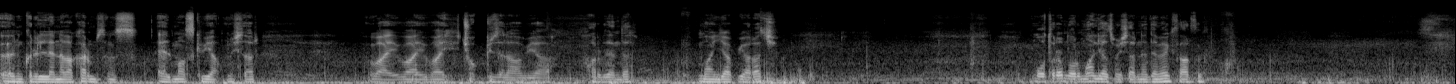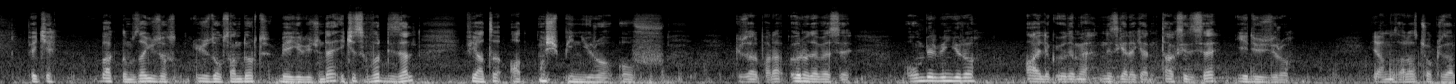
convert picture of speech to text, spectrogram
Ön grillerine bakar mısınız? Elmas gibi yapmışlar. Vay vay vay çok güzel abi ya. Harbiden de manyak bir araç. Motora normal yazmışlar ne demekse artık. Peki baktığımızda 100 194 beygir gücünde 2.0 dizel fiyatı 60 bin euro. Of güzel para. Ön ödemesi 11 bin euro. Aylık ödemeniz gereken taksit ise 700 euro. Yalnız araç çok güzel.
